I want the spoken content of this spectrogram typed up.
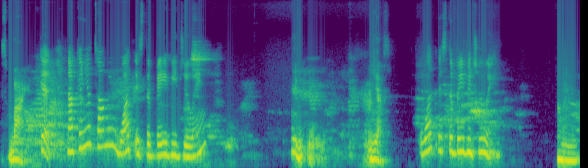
It's mine. Good. Now, can you tell me what is the baby doing? Yes. What is the baby doing? Um,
